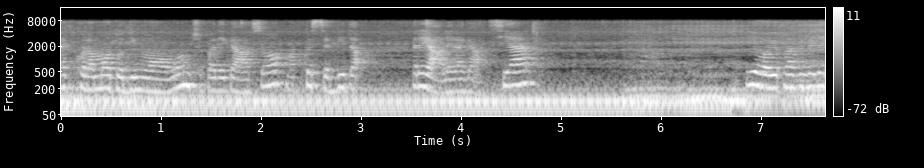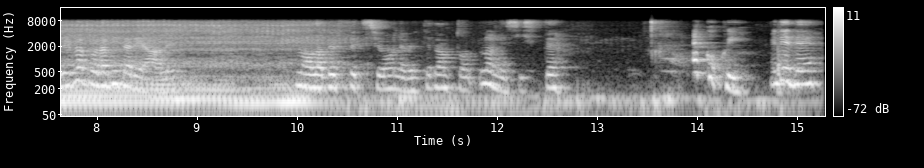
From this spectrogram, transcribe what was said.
Ecco la moto di nuovo non ci fate caso ma questa è vita reale ragazzi eh? io voglio farvi vedere proprio la vita reale. Non la perfezione perché tanto non esiste. Ecco qui vedete?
